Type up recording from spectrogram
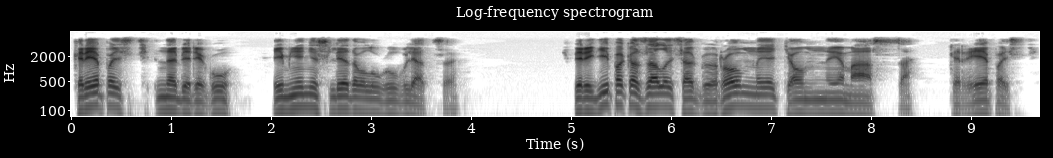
Крепость на берегу, и мне не следовало углубляться. Впереди показалась огромная темная масса — крепость.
